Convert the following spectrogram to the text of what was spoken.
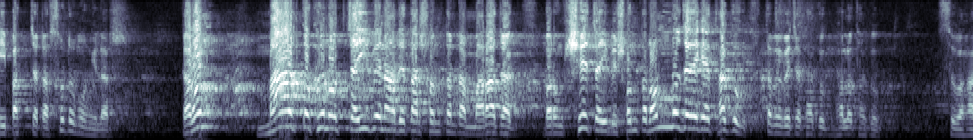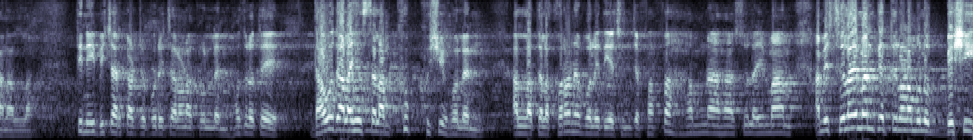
এই বাচ্চাটা ছোট মহিলার। কারণ মা কখনো চাইবে না যে তার সন্তানটা মারা যাক, বরং সে চাইবে সন্তান অন্য জায়গায় থাকুক, তবে বেঁচে থাকুক, ভালো থাকুক। সুবাহান আল্লাহ তিনি বিচার কার্য পরিচালনা করলেন। হজরতে দাউদ আলাহিসাল্লাম খুব খুশি হলেন। আল্লাহ তালা কোরআনে বলে দিয়েছেন যে ফাফা হামনা হা সুলাইমান। আমি সুলাইমানকে তুলনামূলক বেশি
